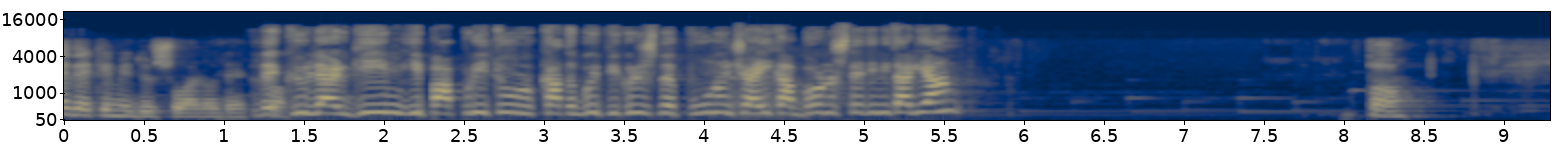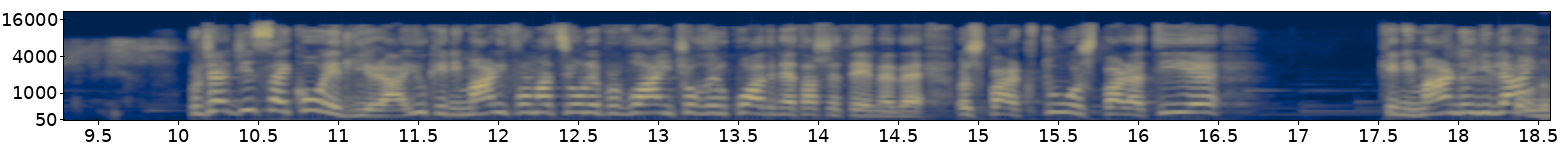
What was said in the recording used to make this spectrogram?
edhe kemi dyshuar Odet. Dhe po. ky largimi i papritur ka të bëjë pikërisht me punën që ai ka bërë në shtetin italian? Po. Përgjatë gjithë kësaj kohe Edlira, ju keni marrë informacione për vllain qoftë dhe në kuadrin e thashethemeve, është parë këtu, është parë atje, Keni marrë ndonjë lajm?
